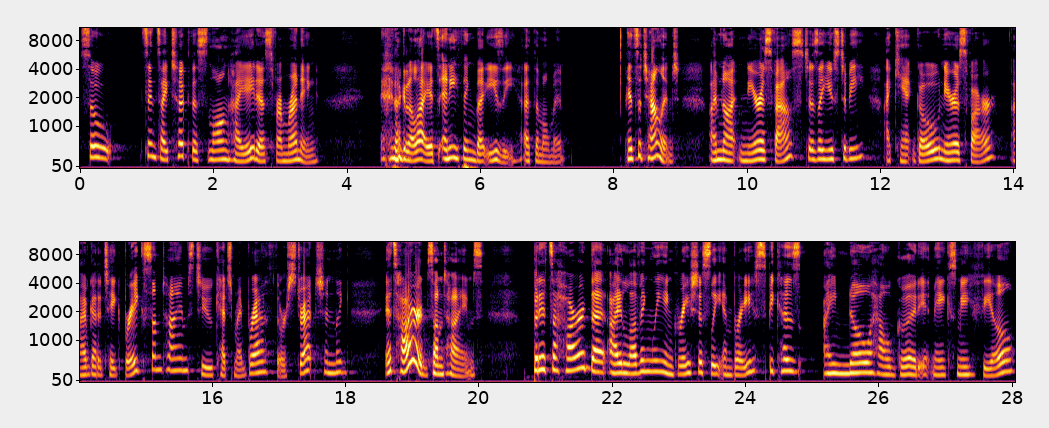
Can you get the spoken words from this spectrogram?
So, since I took this long hiatus from running, I'm not going to lie, it's anything but easy at the moment. It's a challenge. I'm not near as fast as I used to be. I can't go near as far. I've got to take breaks sometimes to catch my breath or stretch, and like, it's hard sometimes. But it's a hard that I lovingly and graciously embrace because I know how good it makes me feel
